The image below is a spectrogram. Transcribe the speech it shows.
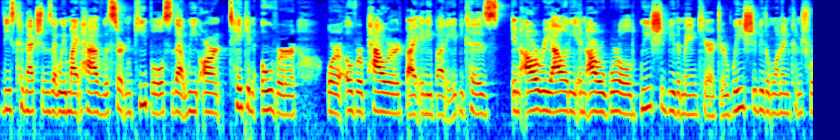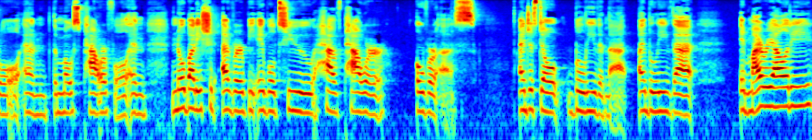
these connections that we might have with certain people, so that we aren't taken over or overpowered by anybody. Because in our reality, in our world, we should be the main character. We should be the one in control and the most powerful. And nobody should ever be able to have power over us. I just don't believe in that. I believe that in my reality,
